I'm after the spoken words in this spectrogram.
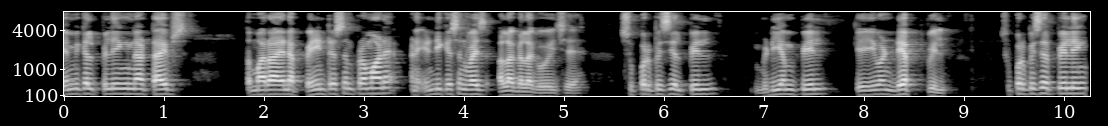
કેમિકલ પિલિંગના ટાઈપ્સ તમારા એના પેનિટ્રેશન પ્રમાણે અને ઇન્ડિકેશન વાઇઝ અલગ અલગ હોય છે. સુપરફિશિયલ પિલ મીડિયમ પિલ કે even deep peel superficial peeling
